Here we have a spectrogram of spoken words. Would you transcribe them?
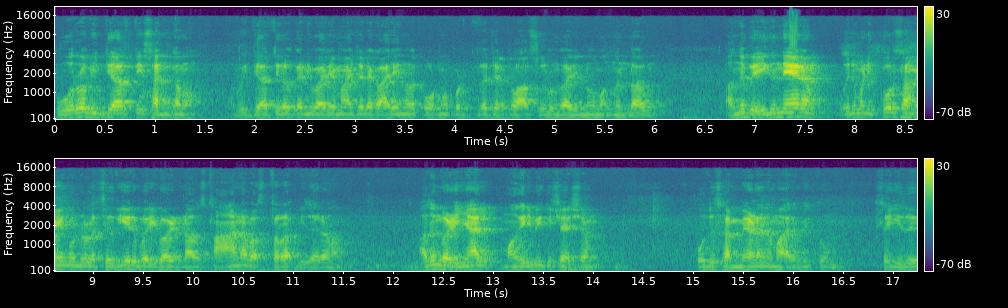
പൂർവ വിദ്യാർത്ഥി സംഗമം. വിദ്യാർത്ഥികൾക്ക് അനിവാര്യമായ ചില കാര്യങ്ങളൊക്കെ ഓർമ്മപ്പെടുത്തുന്ന ചില ക്ലാസ്സുകളും കാര്യങ്ങളും അന്നുണ്ടാവും അന്ന് വൈകുന്നേരം ഒരു മണിക്കൂർ സമയം കൊണ്ടുള്ള ചെറിയൊരു പരിപാടി ഉണ്ടാകും സ്ഥാനവസ്ത്ര വിതരണം. അതും കഴിഞ്ഞാൽ മകരിബിക്ക് ശേഷം പൊതുസമ്മേളനം ആരംഭിക്കും. സയ്യിദ്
